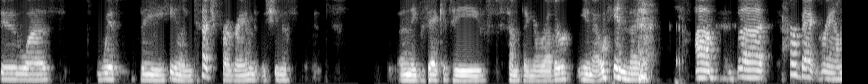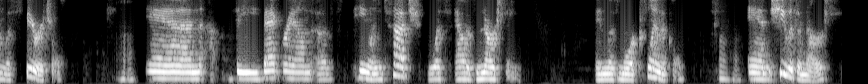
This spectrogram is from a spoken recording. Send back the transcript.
who was with the Healing Touch program, she was an executive, something or other, you know, in there. Um, but her background was spiritual. Uh-huh. And the background of healing touch was out of nursing and was more clinical. Uh-huh. And she was a nurse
